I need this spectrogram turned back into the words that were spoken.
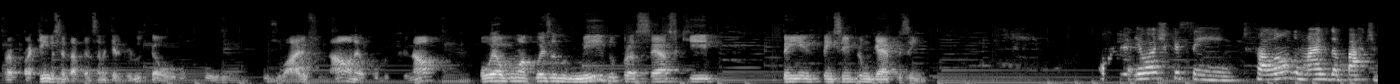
para quem você está pensando naquele produto, que é o, o, o, usuário final, né, o público final, ou é alguma coisa no meio do processo que tem, tem sempre um gapzinho? Olha, eu acho que assim, falando mais da parte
